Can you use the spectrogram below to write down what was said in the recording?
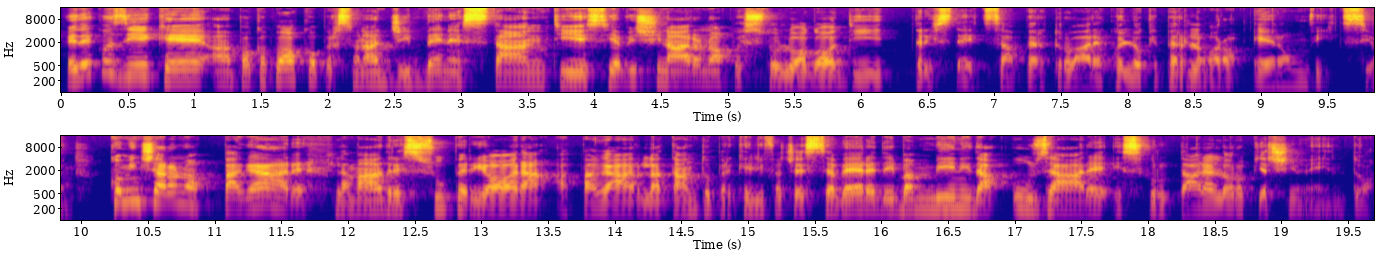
Ed è così che a poco a poco personaggi benestanti si avvicinarono a questo luogo di tristezza per trovare quello che per loro era un vizio. Cominciarono a pagare la madre superiora, a pagarla tanto perché gli facesse avere dei bambini da usare e sfruttare a loro piacimento,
